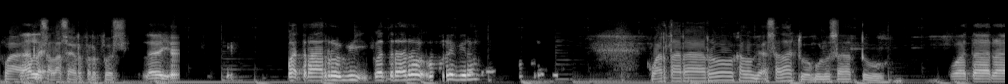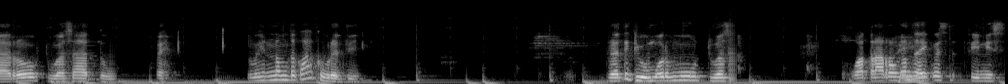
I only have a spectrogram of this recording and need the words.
Wah, Lale. salah server bos. Lah ya. Quatraro ki, Quatraro umure piro? Quartararo kalau nggak salah 21. Quatraro 21. Eh, luwih 6 teko aku berarti. Berarti di umurmu 21. Quatraro kan saya wis finish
